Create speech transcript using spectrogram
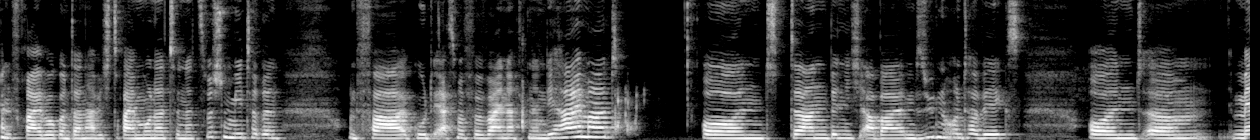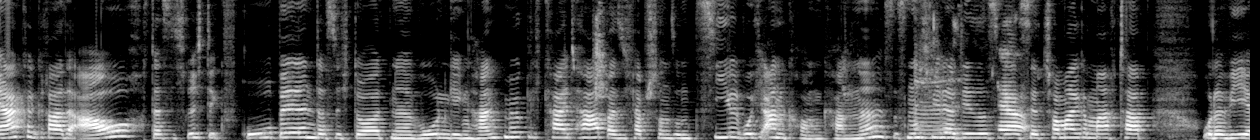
in Freiburg und dann habe ich drei Monate eine Zwischenmieterin und fahre gut erstmal für Weihnachten in die Heimat. Und dann bin ich aber im Süden unterwegs und ähm, merke gerade auch, dass ich richtig froh bin, dass ich dort eine Wohn gegen Handmöglichkeit habe. Also ich habe schon so ein Ziel, wo ich ankommen kann. Ne? Es ist nicht mhm. wieder dieses, wie ich es jetzt schon mal gemacht habe. Oder wie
